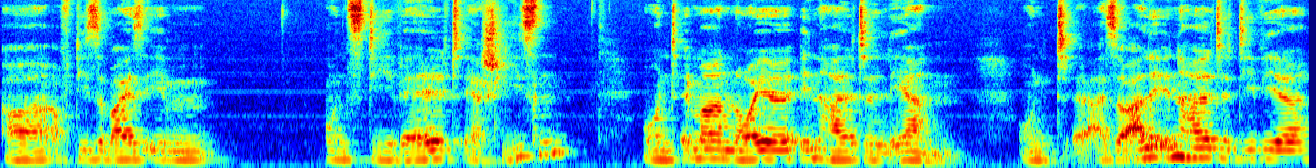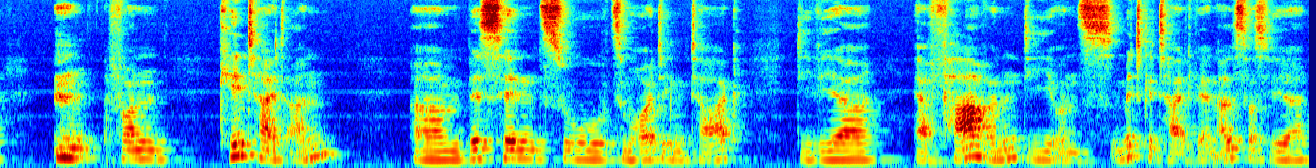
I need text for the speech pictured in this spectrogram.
äh, auf diese Weise eben uns die Welt erschließen und immer neue Inhalte lernen. Und äh, also alle Inhalte, die wir von Kindheit an ähm, bis hin zu, zum heutigen Tag, die wir erfahren, die uns mitgeteilt werden. Alles, was wir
